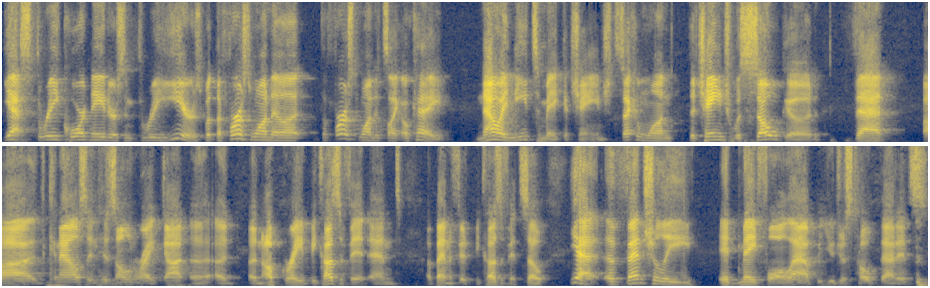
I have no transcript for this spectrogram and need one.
yes, three coordinators in three years, but the first one, uh, the first one, it's like okay, now I need to make a change. The second one, the change was so good that uh, Canales in his own right got a, a, an upgrade because of it and a benefit because of it. So yeah, eventually it may fall out, but you just hope that it's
